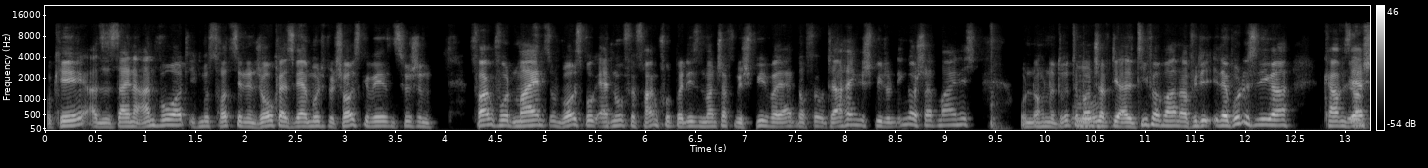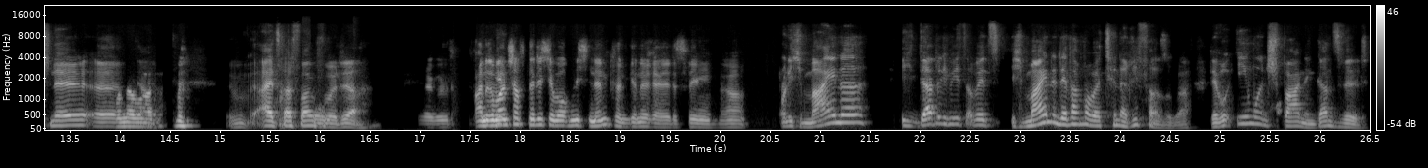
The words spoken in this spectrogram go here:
okay, also ist deine Antwort. Ich muss trotzdem den Joker, es wäre Multiple Choice gewesen zwischen Frankfurt, Mainz und Wolfsburg. Er hat nur für Frankfurt bei diesen Mannschaften gespielt, weil er hat noch für Unterhaching gespielt und Ingolstadt, meine ich. Und noch eine dritte mhm. Mannschaft, die alle tiefer waren. Aber die, in der Bundesliga kam sehr ja. schnell äh, Wunderbar. Ja, Eintracht Frankfurt, oh. ja. Sehr gut. Andere Mannschaften hätte ich aber auch nicht nennen können, generell. Deswegen, ja. Und ich meine, ich, da will ich mich jetzt aber jetzt, ich meine, der war mal bei Teneriffa sogar. Der war irgendwo in Spanien, ganz wild.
